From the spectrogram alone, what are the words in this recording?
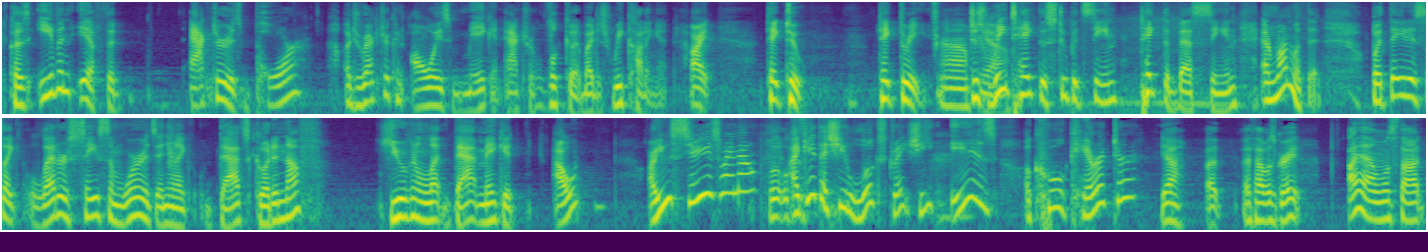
because even if the actor is poor, a director can always make an actor look good by just recutting it. All right, take two. Take three. Oh, just yeah. retake the stupid scene, take the best scene, and run with it. But they just like let her say some words, and you're like, that's good enough? You're going to let that make it out? Are you serious right now? Well, I get that she looks great. She is a cool character. Yeah, I, I thought it was great. I almost thought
